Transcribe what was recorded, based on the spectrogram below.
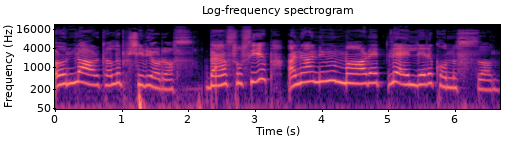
önlü arkalı pişiriyoruz. Ben susayım, anneannemin maharetli elleri konuşsun.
